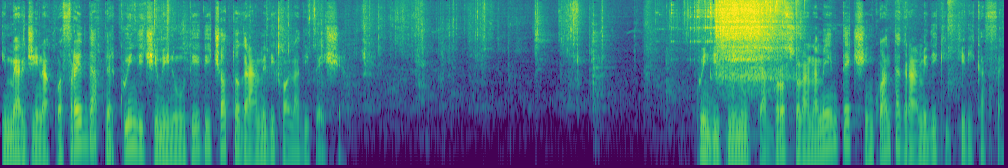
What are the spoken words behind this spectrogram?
Immergi in acqua fredda per 15 minuti 18 g di colla di pesce. Quindi sminuzza grossolanamente 50 g di chicchi di caffè.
